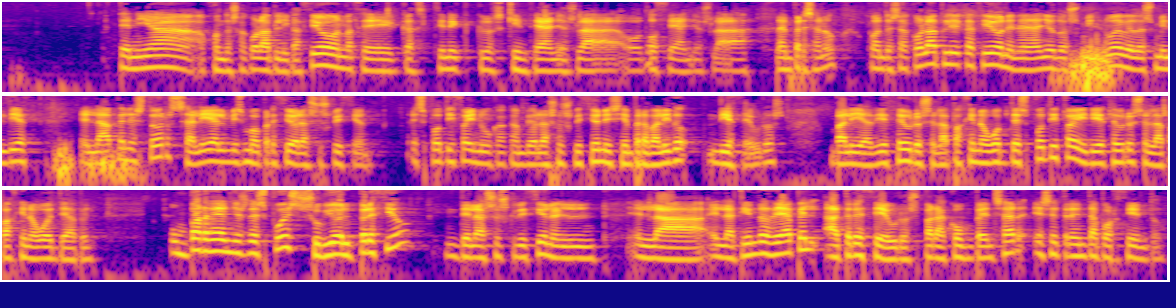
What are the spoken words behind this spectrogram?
tenía, cuando sacó la aplicación, hace casi- tiene los 15 años la, o 12 años la, la empresa, ¿no? Cuando sacó la aplicación en el año 2009-2010 en la Apple Store salía el mismo precio de la suscripción. Spotify nunca cambió la suscripción y siempre ha valido 10 euros. Valía 10 euros en la página web de Spotify y 10 euros en la página web de Apple. Un par de años después subió el precio de la suscripción en, en la, en la tienda de Apple a 13 euros para compensar ese 30%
